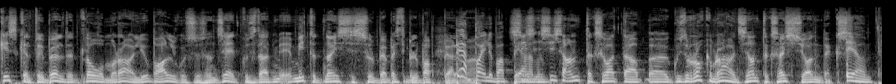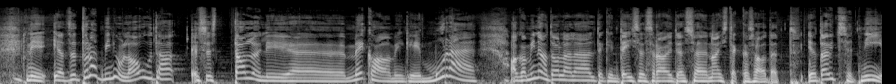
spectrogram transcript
keskelt võib öelda, et loo moraal juba alguses on see, et kui sa tahad mi- mitut naist, siis sul peab hästi palju pappi olema. Peab palju pappi olema. siis antakse, vaata, kui sul rohkem raha on, siis antakse asju andeks. ja, nii, ja ta tuleb minu lauda, sest tal oli äh, mega mingi mure, aga mina tollel ajal tegin teises raadios äh, naisteka saadet ja ta ütles, et nii,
